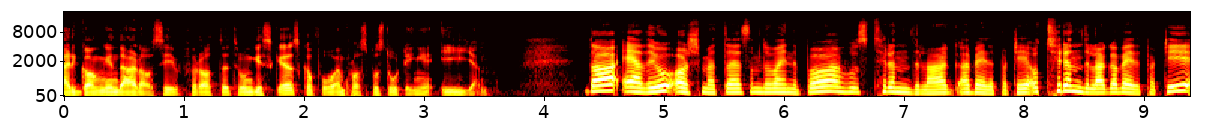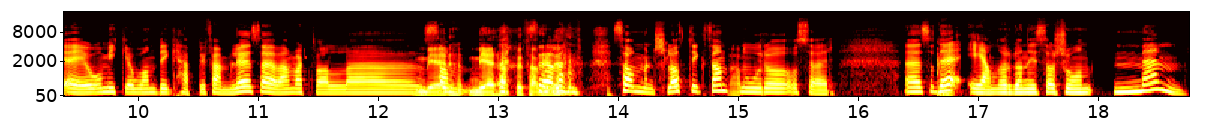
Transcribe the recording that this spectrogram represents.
er gangen der da, Siv, for at Trond Giske skal få en plass på Stortinget igjen? Da er det jo årsmøte, som du var inne på, hos Trøndelag Arbeiderparti. Og Trøndelag Arbeiderparti er jo, om ikke one big happy family, så er de i hvert fall uh, Mer- mer happy så er family. sammenslått, ikke sant? Nord og, og sør. Eh, Så det er én organisasjon. Men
